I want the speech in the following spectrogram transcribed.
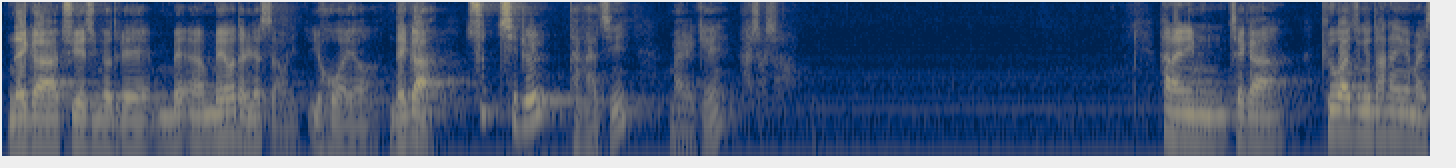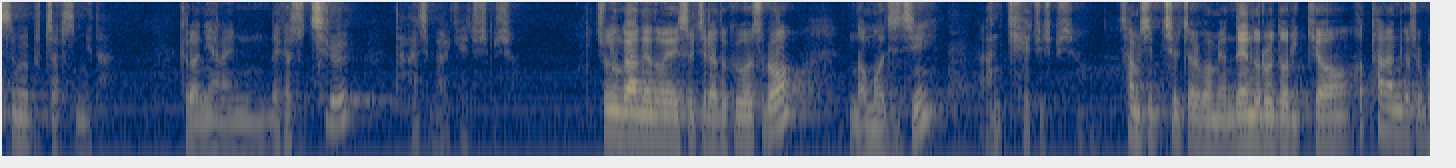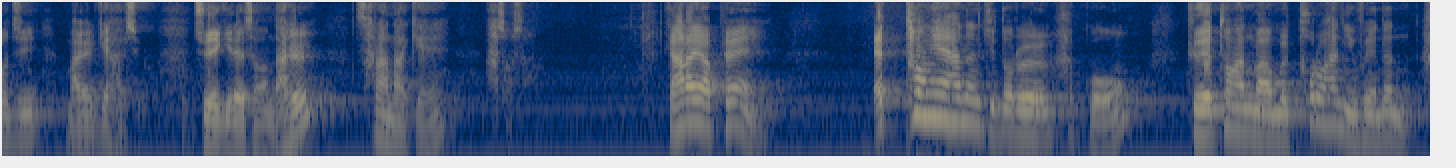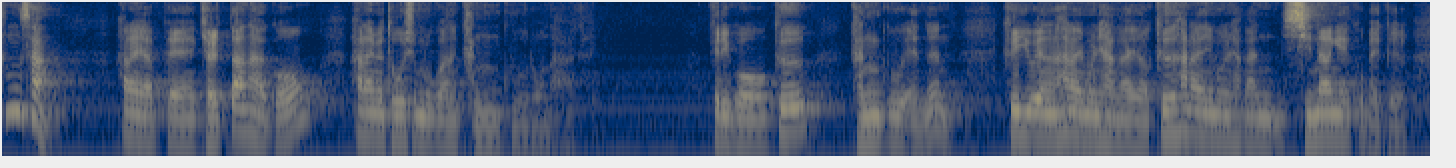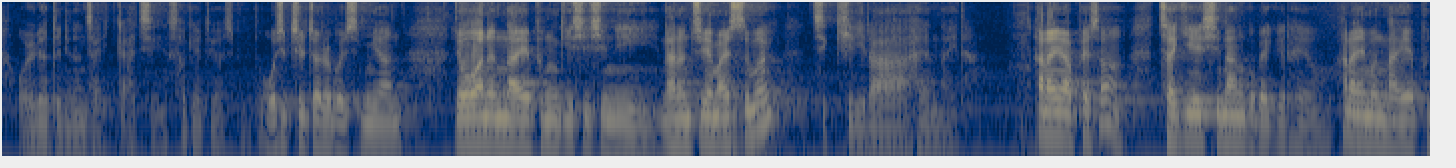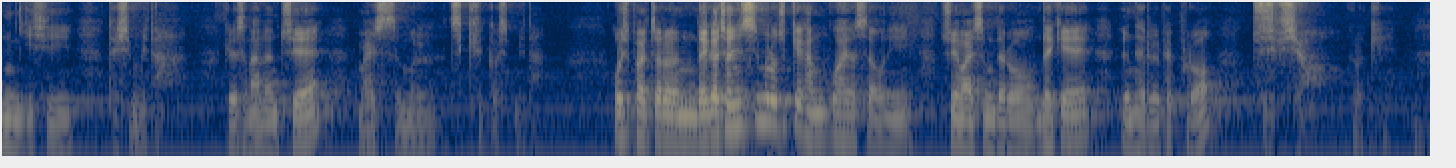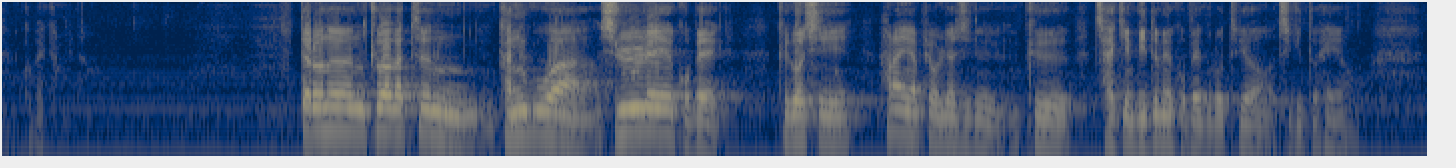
내가 주의 증거들에 매- 매어 달렸사오니 여호와여 내가 수치를 당하지 말게 하소서. 하나님 제가 그 와중에도 하나님의 말씀을 붙잡습니다. 그러니 하나님 내가 수치를 당하지 말게 해 주십시오. 죽은 가운데 놓여 있을지라도 그것으로 넘어지지 않게 해 주십시오. 37절 보면 내 눈을 돌이켜 허탄한 것을 보지 말게 하시고 주의 길에서 나를 살아나게 하소서. 그러니까 하나님 앞에 애통해 하는 기도를 하고 그 애통한 마음을 토로한 이후에는 항상 하나님 앞에 결단하고 하나님의 도우심을 구하는 간구로 나아가요. 그리고 그 간구에는 그 이후에는 하나님을 향하여 그 하나님을 향한 신앙의 고백을 올려드리는 자리까지 서게 되어집니다. 57절을 보시면 여호와는 나의 분기시시니 나는 주의 말씀을 지키리라 하였나이다. 하나님 앞에서 자기의 신앙 고백을 해요. 하나님은 나의 분기시 되십니다. 그래서 나는 주의 말씀을 지킬 것입니다. 58절은 내가 전심으로 주께 간구하였사오니 주의 말씀대로 내게 은혜를 베풀어 주십시오. 그렇게 고백합니다. 때로는 그와 같은 간구와 신뢰의 고백 그것이 하나님 앞에 올려질 그 자기의 믿음의 고백으로 드려지기도 해요.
